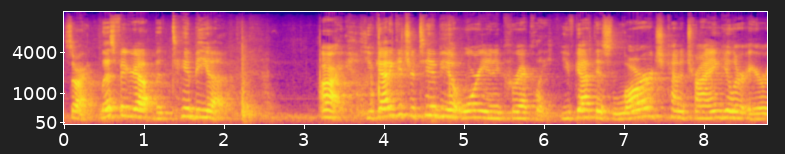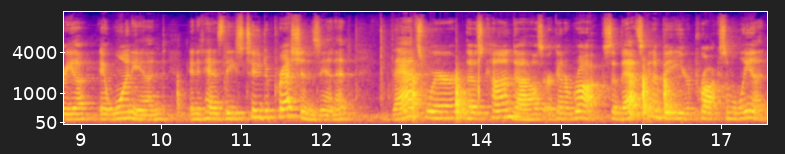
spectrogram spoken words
Sorry, let's figure out the tibia. All right, you've got to get your tibia oriented correctly. You've got this large kind of triangular area at one end, and it has these two depressions in it. That's where those condyles are going to rock. So that's going to be your proximal end.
